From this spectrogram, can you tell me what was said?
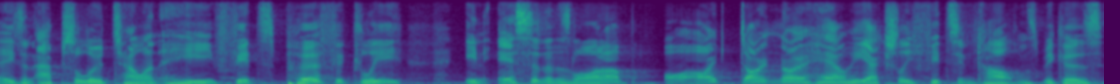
he's an absolute talent. He fits perfectly in Essendon's lineup. I I don't know how he actually fits in Carlton's because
